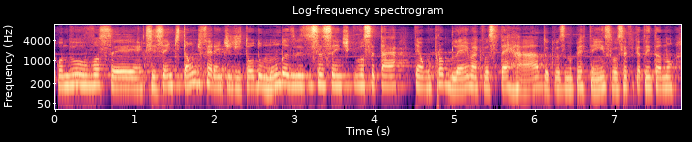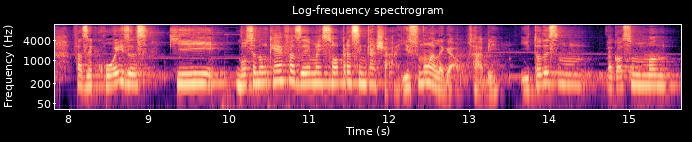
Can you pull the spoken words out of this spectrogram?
quando você se sente tão diferente de todo mundo, às vezes você sente que você tá, tem algum problema, que você tá errado, que você não pertence, você fica tentando fazer coisas que você não quer fazer, mas só para se encaixar. Isso não é legal, sabe? E todo esse negócio man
